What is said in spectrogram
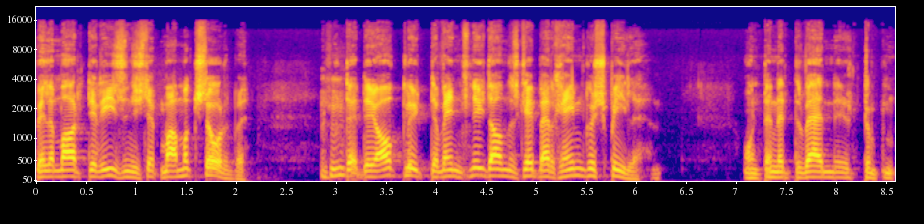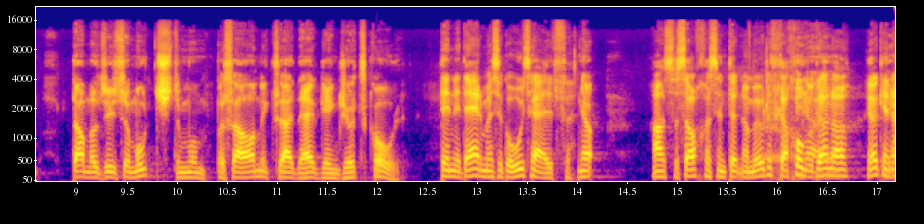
weil Martin Riesen ist dort die Mama gestorben. Der hat ja angerufen, wenn es nichts anderes gibt, er käme spielen. Und dann hat der Werner, der, damals unser Mutsch, der Basani, gesagt, er ging schon zu Goal. dann hat er müssen aushelfen. Ja. Also Sachen sind dort noch möglich. Da kommen wir Ja, gleich ja. noch. Ja, genau.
